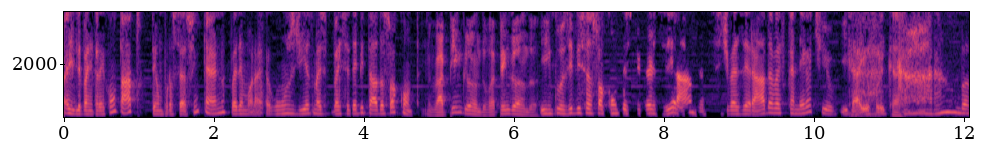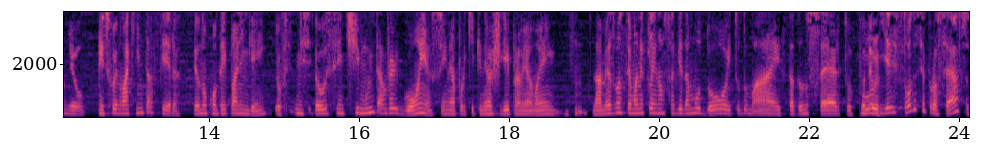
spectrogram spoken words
ele vai entrar em contato, tem um processo interno, vai demorar alguns dias, mas vai ser debitado a sua conta. Vai pingando, vai pingando. E inclusive se a sua conta estiver zerada, se estiver zerada, vai ficar negativo. E daí eu falei, caramba, meu. Isso foi numa quinta-feira. Eu não contei pra ninguém. Eu, eu senti muita vergonha, assim, né? Porque que nem eu cheguei pra minha mãe na mesma semana e falei, nossa, a vida mudou e tudo mais, tá dando certo. Putz. E esse- todo esse processo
